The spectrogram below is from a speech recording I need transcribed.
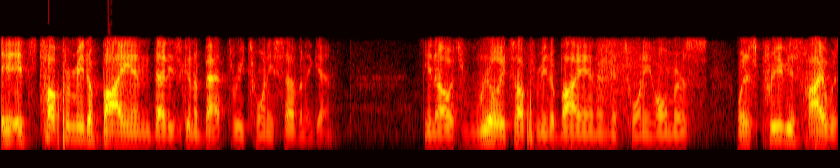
it, it's tough for me to buy in that he's going to bat 327 again. You know, it's really tough for me to buy in and hit 20 homers when his previous high was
